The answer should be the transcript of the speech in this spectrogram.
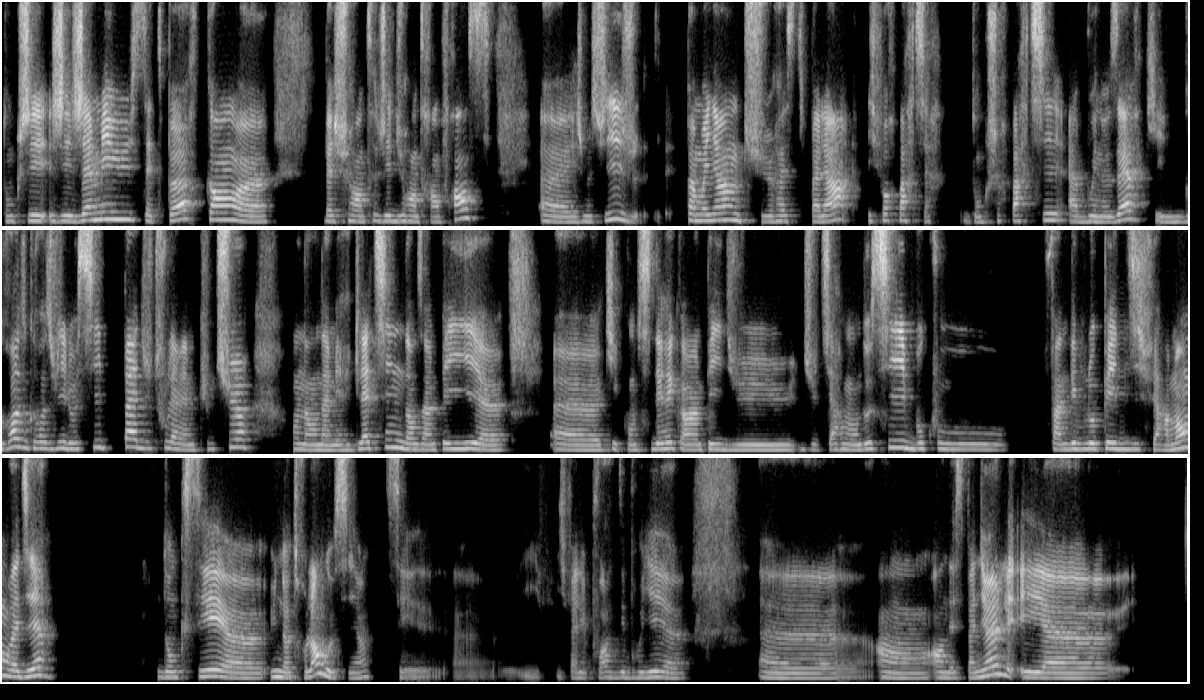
Donc, j'ai jamais eu cette peur quand euh, ben, j'ai dû rentrer en France. Et je me suis dit, pas moyen, tu restes pas là, il faut repartir. Donc, je suis repartie à Buenos Aires, qui est une grosse, grosse ville aussi, pas du tout la même culture. On est en Amérique latine, dans un pays qui est considéré comme un pays du, tiers-monde aussi, beaucoup, enfin, développé différemment, on va dire. Donc, c'est euh, une autre langue aussi. Hein. C'est, euh, il, fallait pouvoir se débrouiller euh, en, espagnol et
